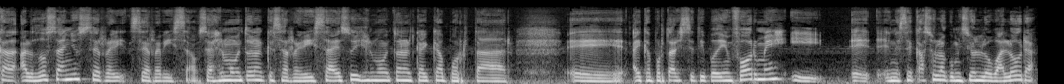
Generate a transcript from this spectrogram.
A los dos años se, se revisa o sea es el momento en el que se revisa eso y es el momento en el que hay que aportar eh, hay que aportar ese tipo de informes y eh, en ese caso la comisión lo valora.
